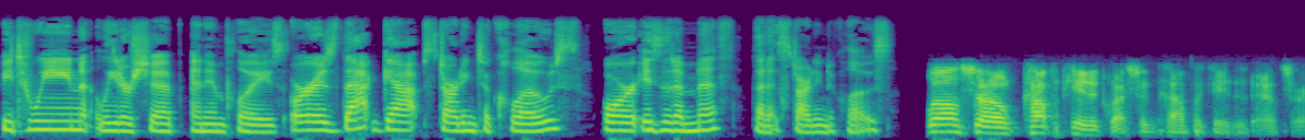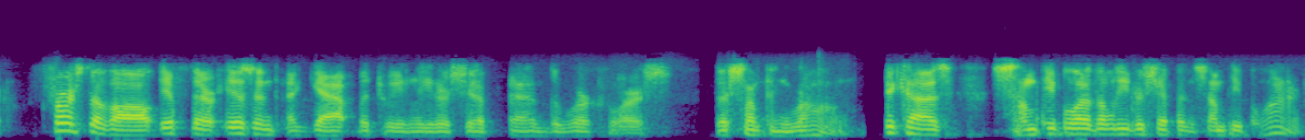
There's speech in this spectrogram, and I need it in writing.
between leadership and employees? Or is that gap starting to close? Or is it a myth that it's starting to close? Well, so complicated question, complicated answer. First of all, if there isn't a gap between leadership and the workforce, there's something wrong because some people are the leadership and some people aren't.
